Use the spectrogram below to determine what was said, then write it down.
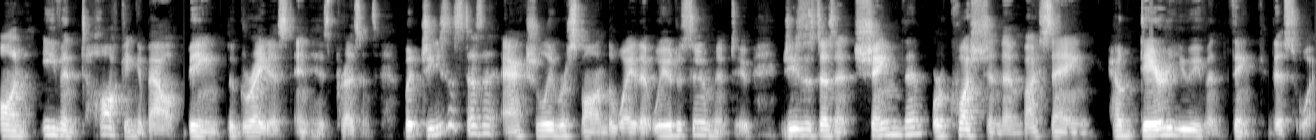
on even talking about being the greatest in his presence. But Jesus doesn't actually respond the way that we would assume him to. Jesus doesn't shame them or question them by saying, How dare you even think this way?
